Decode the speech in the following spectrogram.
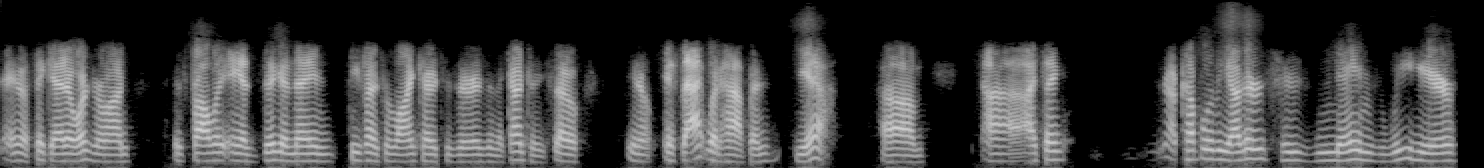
you know, think Ed Orgeron is probably as big a name defensive line coach as there is in the country. So, you know, if that would happen, yeah. Um, uh, I think a couple of the others whose names we hear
